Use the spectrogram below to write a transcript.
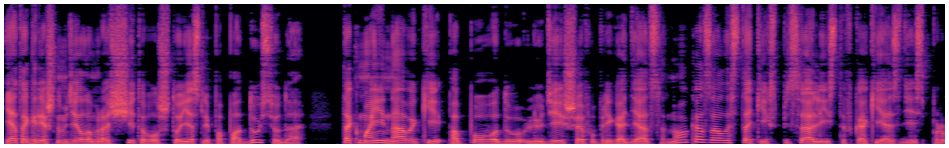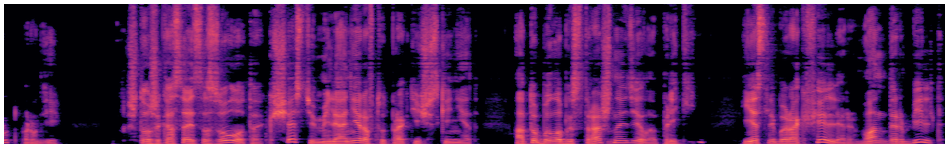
«Я-то грешным делом рассчитывал, что если попаду сюда, так мои навыки по поводу людей шефу пригодятся, но оказалось таких специалистов, как я здесь, пруд пруди. Что же касается золота, к счастью, миллионеров тут практически нет. А то было бы страшное дело, прикинь. Если бы Рокфеллер, Вандербильд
